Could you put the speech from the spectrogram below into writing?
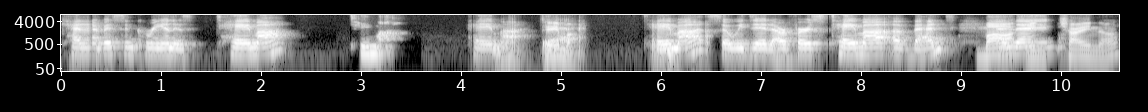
cannabis in Korean is tema. Tema. Tema. Tema. Yeah. Tema. So we did our first Tema event. Ma And then- in China.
